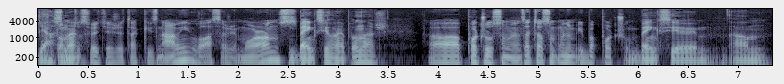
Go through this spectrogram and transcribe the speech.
Jasné. v tomto svete že taký známy, volá sa, že Morons. Banksyho nepoznáš? Uh, počul som o ňom, zatiaľ som o ňom iba počul. Banksy je, um,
